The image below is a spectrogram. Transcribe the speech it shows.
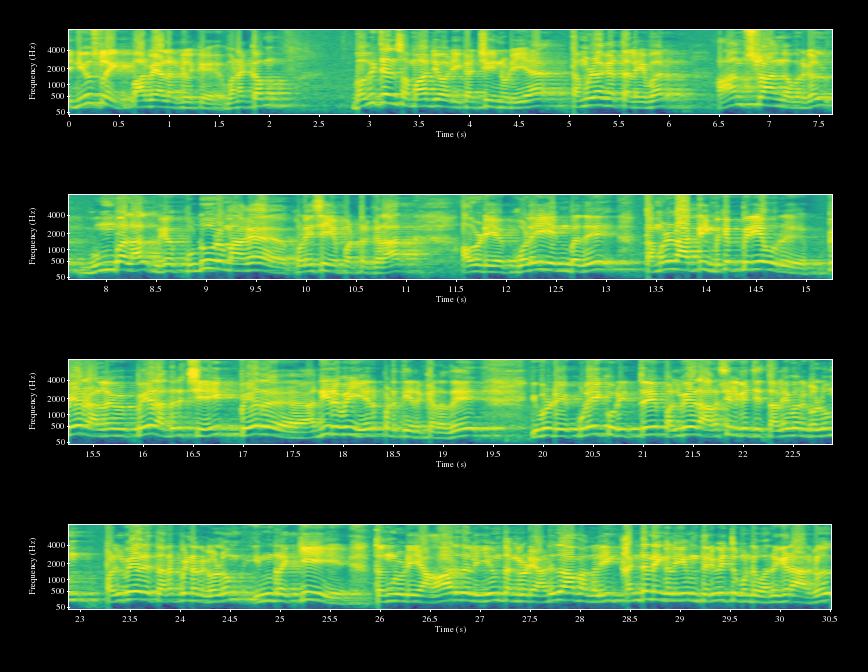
தி news light பார்வையாளர்களுக்கு வணக்கம். பகுஜன் சமாஜ்வாடி கட்சியினுடைய தமிழக தலைவர் ஆம்ஸ்ட்ராங் அவர்கள் கும்பலால் மிக கொடூரமாக கொலை செய்யப்பட்டிருக்கிறார். அவருடைய கொலை என்பது தமிழ்நாட்டில் மிகப்பெரிய ஒரு பேரளவு பேர் அதிர்ச்சியை பேர் அதிர்வை ஏற்படுத்தி இருக்கிறது இவருடைய கொலை குறித்து பல்வேறு அரசியல் கட்சி தலைவர்களும் பல்வேறு தரப்பினர்களும் இன்றைக்கு தங்களுடைய ஆறுதலையும் தங்களுடைய அனுதாபங்களையும் கண்டனங்களையும் தெரிவித்துக் கொண்டு வருகிறார்கள்.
